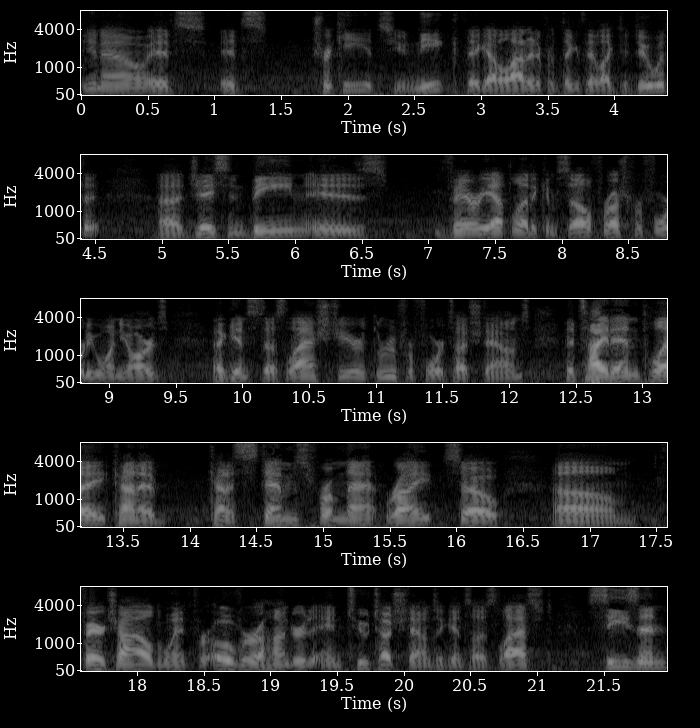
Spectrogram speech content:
you know, it's it's tricky. It's unique. They got a lot of different things they like to do with it. Uh, Jason Bean is very athletic himself. Rushed for 41 yards against us last year. Threw for four touchdowns. The tight end play kind of kind of stems from that, right? So um, Fairchild went for over 102 touchdowns against us last season,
